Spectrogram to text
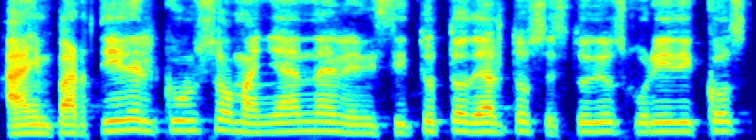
a impartir el curso mañana en el Instituto de Altos Estudios Jurídicos,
